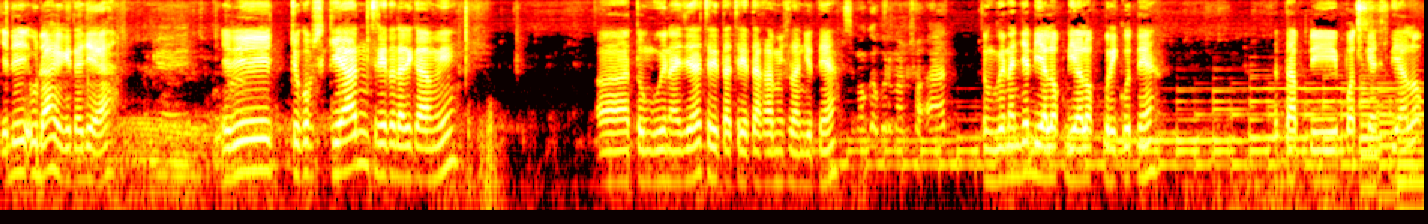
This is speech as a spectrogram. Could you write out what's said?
jadi udah ya gitu aja ya. oke Jadi cukup sekian cerita dari kami. Eh, tungguin aja cerita-cerita kami selanjutnya. Semoga bermanfaat. Tungguin aja dialog-dialog berikutnya. Tetap di podcast dialog.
